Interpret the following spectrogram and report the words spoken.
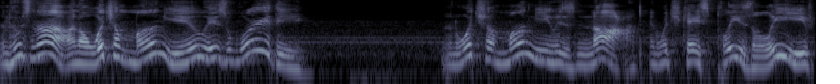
and who's not? I know which among you is worthy and which among you is not. In which case, please leave.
